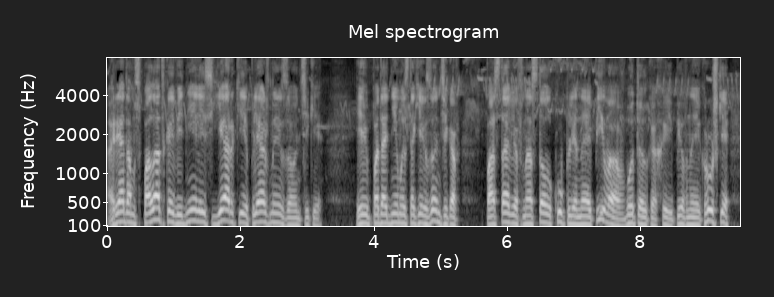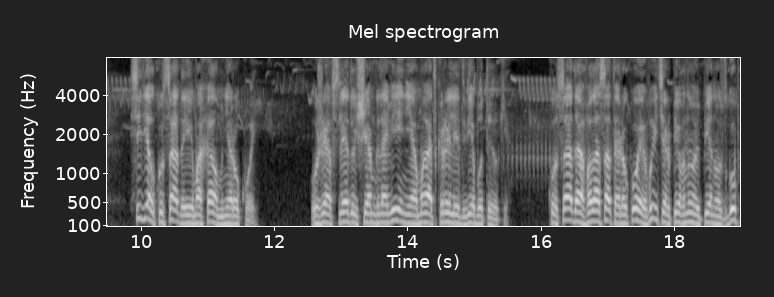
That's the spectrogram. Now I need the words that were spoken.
Рядом с палаткой виднелись яркие пляжные зонтики, и под одним из таких зонтиков, поставив на стол купленное пиво в бутылках и пивные кружки, сидел Кусада и махал мне рукой. Уже в следующее мгновение мы открыли две бутылки. Кусада волосатой рукой вытер пивную пену с губ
